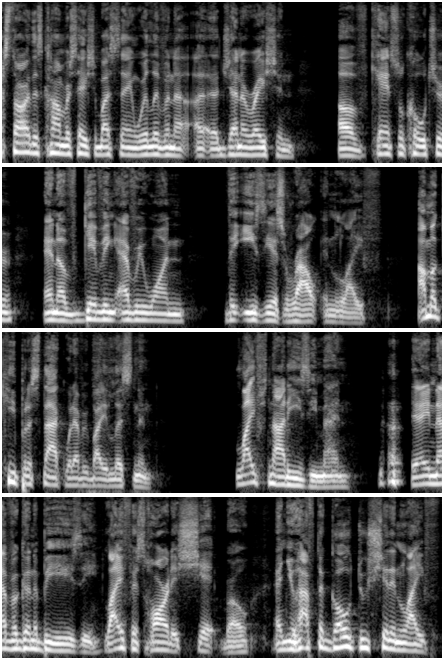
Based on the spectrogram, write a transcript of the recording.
I started this conversation by saying we're living a, a generation of cancel culture and of giving everyone the easiest route in life. I'm gonna keep it a stack with everybody listening. Life's not easy, man. it ain't never gonna be easy. Life is hard as shit, bro. And you have to go through shit in life.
